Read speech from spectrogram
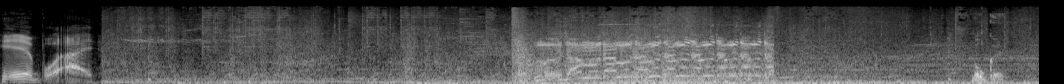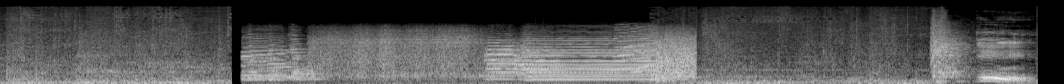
yeah, boy. 無駄無駄無駄無駄無駄無駄無駄無駄もう一回 Mmm.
